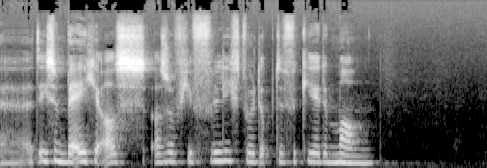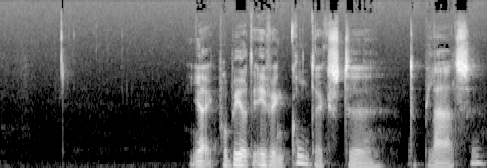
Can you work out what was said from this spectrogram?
het is een beetje als, alsof je verliefd wordt op de verkeerde man. Ja, ik probeer het even in context te, te plaatsen.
